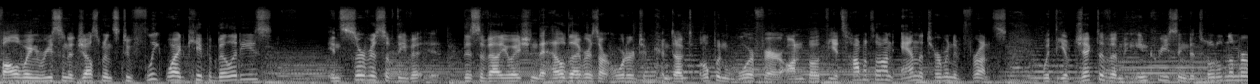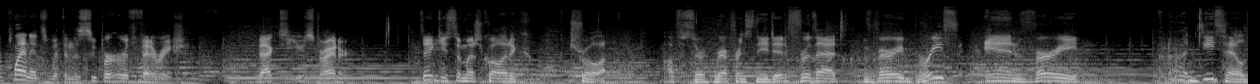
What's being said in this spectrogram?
Following recent adjustments to fleet-wide capabilities, in service of the, this evaluation, the Helldivers are ordered to conduct open warfare on both the automaton and the Terminid fronts, with the objective of increasing the total number of planets within the Super Earth Federation. Back to you, Strider. Thank you so much, Quality Control Officer. Reference needed for that very brief and very detailed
